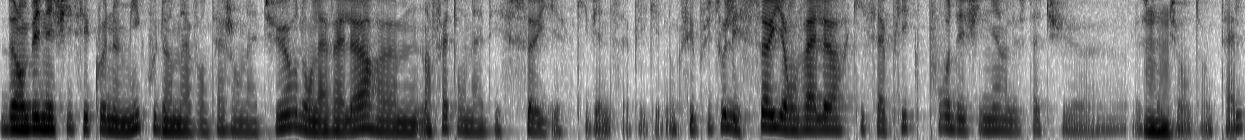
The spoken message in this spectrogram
d'un bénéfice économique ou d'un avantage en nature dont la valeur, en fait, on a des seuils qui viennent s'appliquer. Donc c'est plutôt les seuils en valeur qui s'appliquent pour définir le statut, le statut en tant que tel.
